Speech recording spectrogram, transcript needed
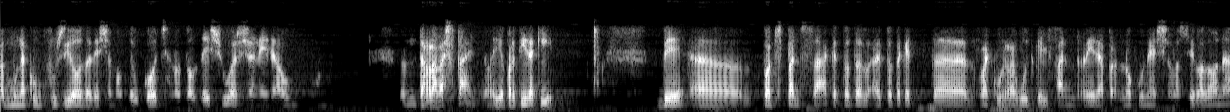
amb una confusió de deixa'm el teu cotxe, no te'l deixo, es genera un, un terrabastall. No? I a partir d'aquí bé, eh, pots pensar que tot, el, tot aquest eh, recorregut que ell fa enrere per no conèixer la seva dona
